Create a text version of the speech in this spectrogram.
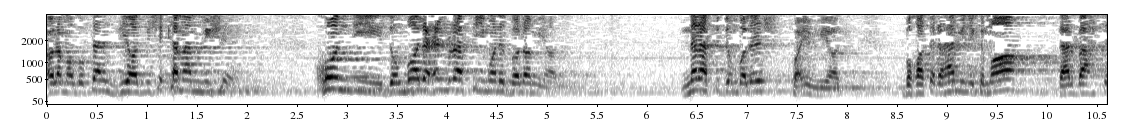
علما گفتن زیاد میشه کم میشه. خوندی دنبال علم رفتی ایمانت بالا میاد. نرفتی دنبالش پایین میاد. به خاطر همینه که ما در بحث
